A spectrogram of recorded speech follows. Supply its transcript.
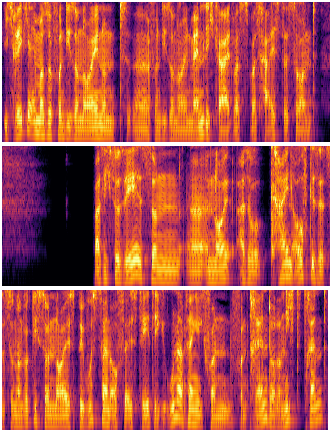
ich rede ja immer so von dieser neuen und äh, von dieser neuen Männlichkeit. Was, was heißt das so? Und was ich so sehe, ist so ein, äh, ein neu, also kein aufgesetztes, sondern wirklich so ein neues Bewusstsein auch für Ästhetik, unabhängig von, von Trend oder Nicht-Trend.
